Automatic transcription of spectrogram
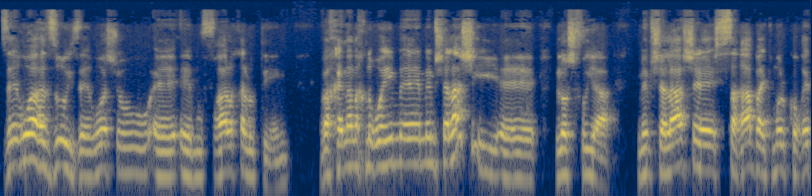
זה אירוע הזוי, זה אירוע שהוא אה, מופרע לחלוטין, ואכן אנחנו רואים ממשלה שהיא לא שפויה, ממשלה ששרה בה אתמול קוראת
